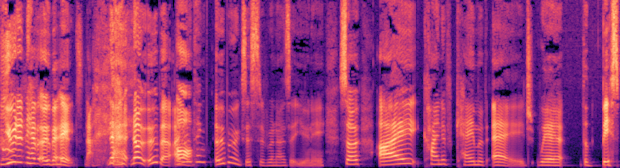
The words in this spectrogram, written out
you didn't have Uber Eats. Nah. no, Uber. I Oh. don't think Uber existed when I was at uni. So I kind of came of age where the best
